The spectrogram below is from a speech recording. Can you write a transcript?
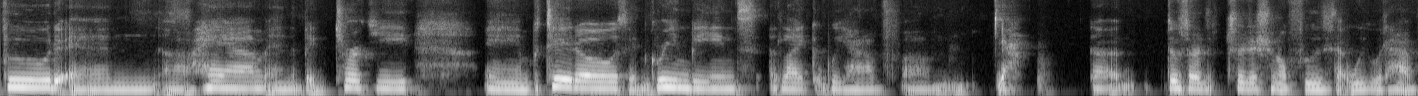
food and uh, ham and a big turkey and potatoes and green beans like we have um, yeah uh, those are the traditional foods that we would have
